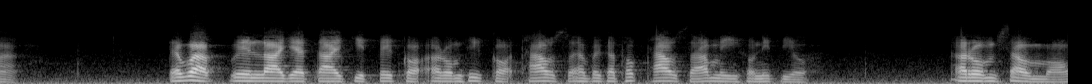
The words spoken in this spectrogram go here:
มาก แต่ว่าเวลาจะตายจิตไปเกาะอารมณ์ที่เกาะเท้าไปกระทบเท้าสามีเขานิดเดียว อารมณ์เศร้าหมอง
